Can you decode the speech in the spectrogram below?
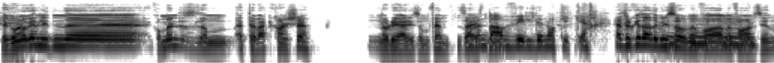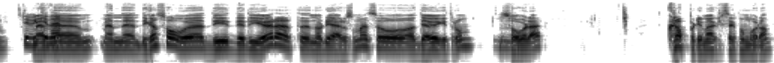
Det kommer nok en liten eh, Kommer liksom etter hvert, kanskje. Når du er liksom 15-16. Men da vil de nok ikke. Jeg tror ikke da de vil sove med, med faren sin. De vil men, det. men eh, de kan sove. De, det de gjør, er at eh, når de er hos meg, så De har jo eget rom. Sover der. Klapper til meg seks på morgenen.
